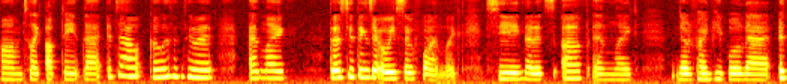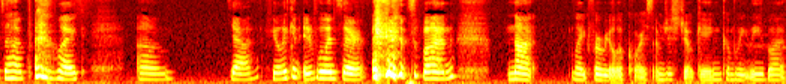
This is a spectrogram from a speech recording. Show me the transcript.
um, to like update that it's out, go listen to it. And like those two things are always so fun. Like seeing that it's up and like notifying people that it's up. like, um, yeah, I feel like an influencer. it's fun. Not like for real, of course. I'm just joking completely, but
